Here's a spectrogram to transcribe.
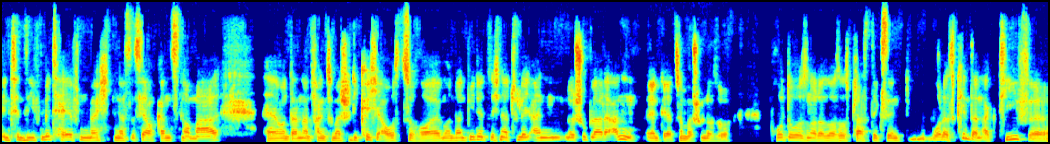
intensiv mithelfen möchten. Das ist ja auch ganz normal. Äh, und dann anfangen zum Beispiel die Küche auszuräumen. Und dann bietet sich natürlich eine Schublade an, in der zum Beispiel nur so Brotdosen oder sowas aus Plastik sind, wo das Kind dann aktiv äh,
